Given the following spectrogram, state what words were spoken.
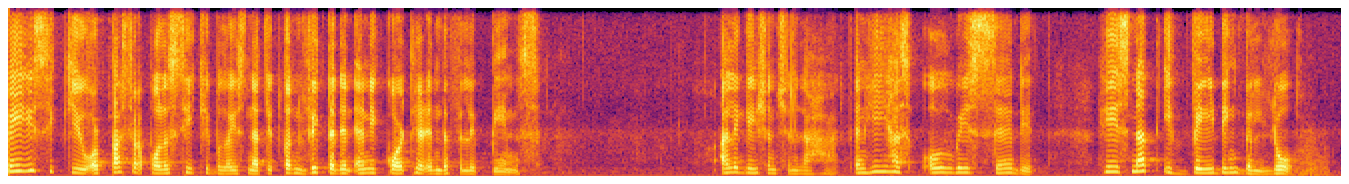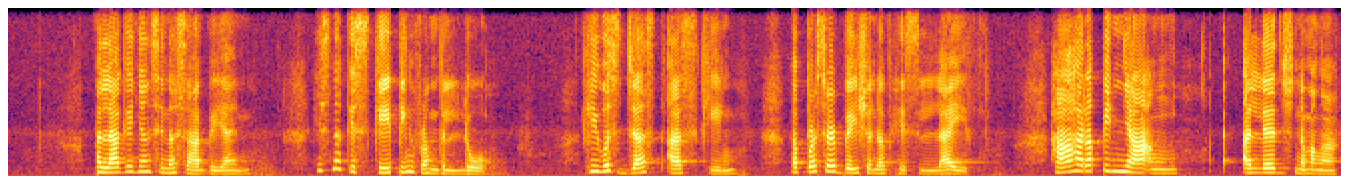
PECQ or Pastor Apollo C. Kibuloy is not yet convicted in any court here in the Philippines. Allegations yun lahat. And he has always said it. He is not evading the law. Palagi niyang sinasabi yan. He's not escaping from the law. He was just asking a preservation of his life. Haharapin niya ang alleged na mga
